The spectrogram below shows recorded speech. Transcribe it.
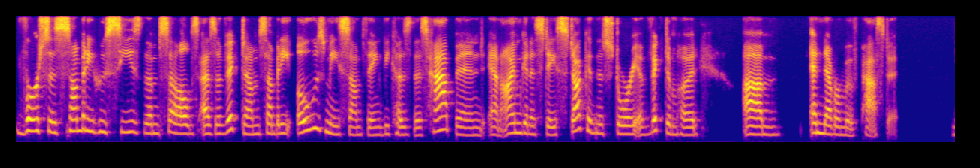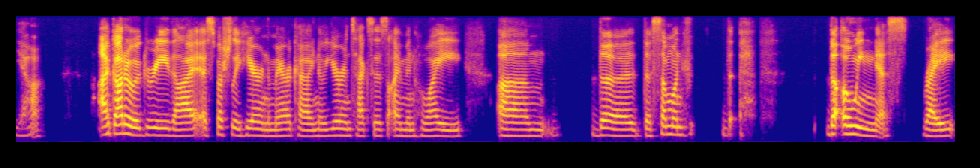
versus somebody who sees themselves as a victim somebody owes me something because this happened and i'm going to stay stuck in this story of victimhood um, and never move past it. Yeah. I got to agree that, especially here in America, I know you're in Texas, I'm in Hawaii. Um, the the someone who, the, the owingness, right?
